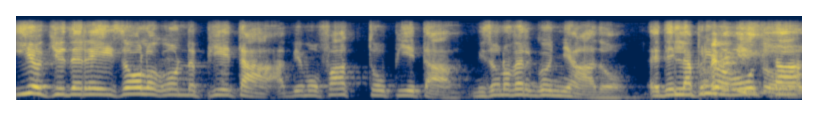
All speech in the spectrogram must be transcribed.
Io chiuderei solo con pietà. Abbiamo fatto pietà. Mi sono vergognato. Ed è la prima volta.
